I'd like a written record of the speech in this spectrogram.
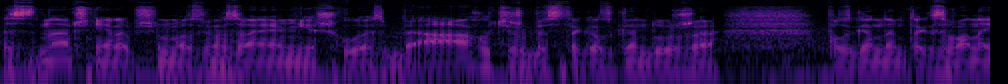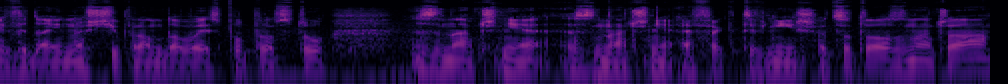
znacznie lepszym rozwiązaniem niż USB-A, chociażby z tego względu, że pod względem tak zwanej wydajności prądowej jest po prostu znacznie, znacznie efektywniejsze. Co to oznacza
